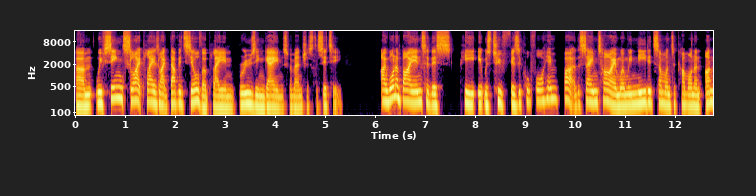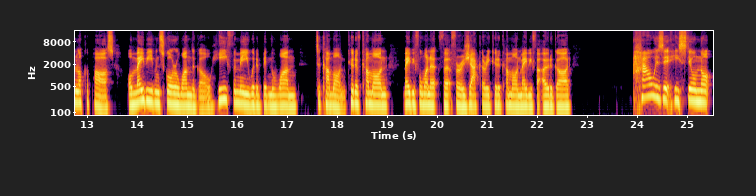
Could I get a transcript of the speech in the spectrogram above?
Um, we've seen slight players like David Silva play in bruising games for Manchester City. I want to buy into this. He it was too physical for him, but at the same time, when we needed someone to come on and unlock a pass or maybe even score a wonder goal, he for me would have been the one to come on. Could have come on maybe for one for for a Xhaka, he could have come on maybe for Odegaard. How is it he's still not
